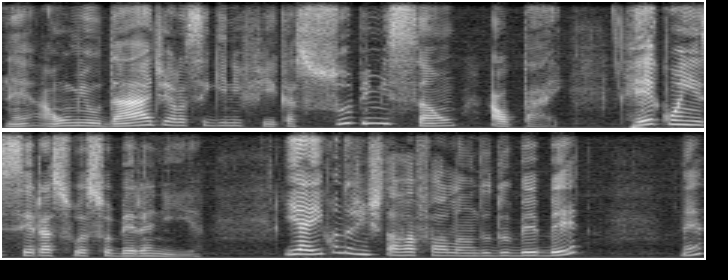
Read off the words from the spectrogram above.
Né? A humildade ela significa submissão ao Pai, reconhecer a sua soberania. E aí, quando a gente estava falando do bebê, né?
